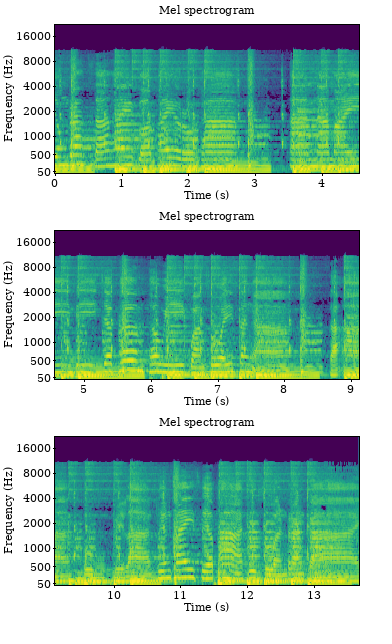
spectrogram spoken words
จงรักษาให้ปลอดภัยโรคาอนามัยดีจะเพิ่มทวีความสวยสง่าสะอาดทุกเวลาเครื่องใช้เสื้อผ้าทุกส่วนร่างกาย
